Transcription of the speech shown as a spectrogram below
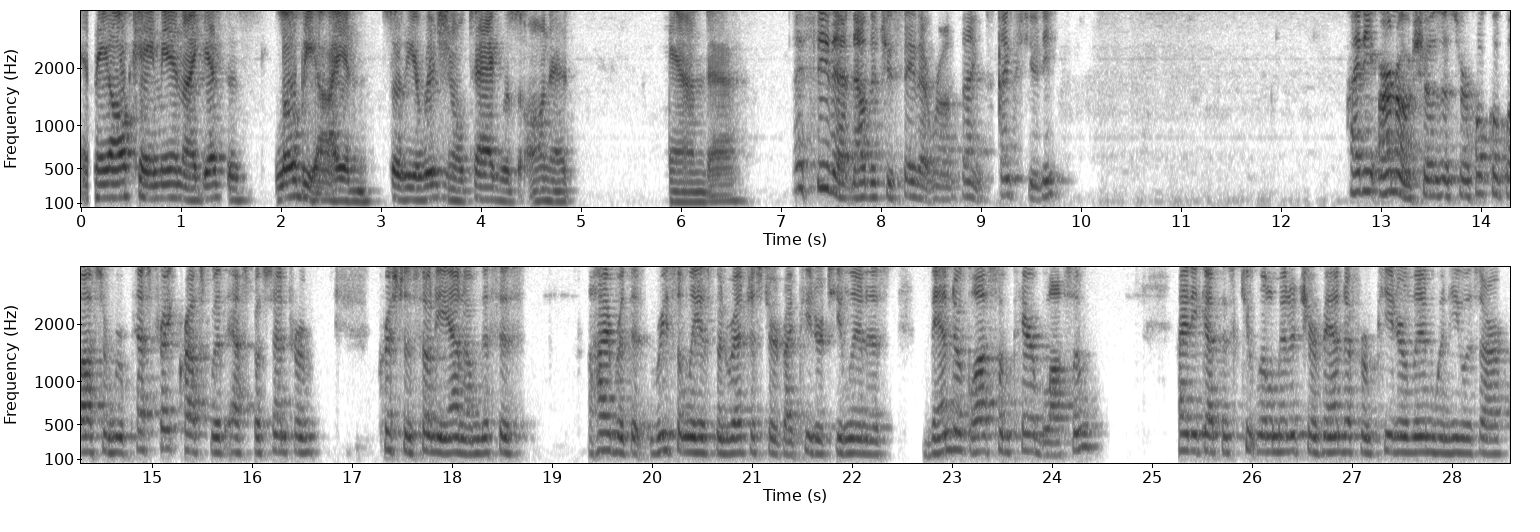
And they all came in, I guess, as lobii. And so the original tag was on it. And uh, I see that now that you say that, Ron. Thanks. Thanks, Judy. Heidi Arno shows us her Holcoglossum rupestre crossed with Ascocentrum christensonianum. This is a hybrid that recently has been registered by Peter T. Lin as Vandoglossum pear blossom. Heidi got this cute little miniature Vanda from Peter Lin when he was our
